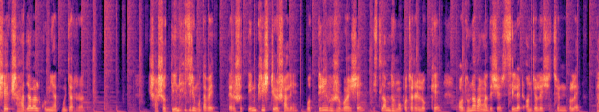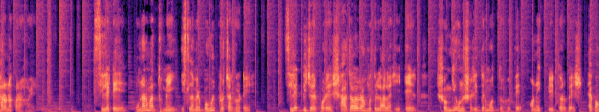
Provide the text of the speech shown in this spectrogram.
শেখ শাহজালাল কুনিয়াত মুজাররদ। সাতশো তিন হিজড়ি মোতাবেক তেরোশো তিন খ্রিস্টীয় সালে বত্রিশ বছর বয়সে ইসলাম ধর্ম প্রচারের লক্ষ্যে অধুনা বাংলাদেশের সিলেট অঞ্চলে এসেছেন বলে ধারণা করা হয়। সিলেটে ওনার মাধ্যমেই ইসলামের বহুল প্রচার ঘটে। সিলেট বিজয়ের পরে শাহজালাল রহমতুল্লাহ আলাহি এর সঙ্গী অনুসারীদের মধ্য হতে অনেক পীর দরবেশ এবং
